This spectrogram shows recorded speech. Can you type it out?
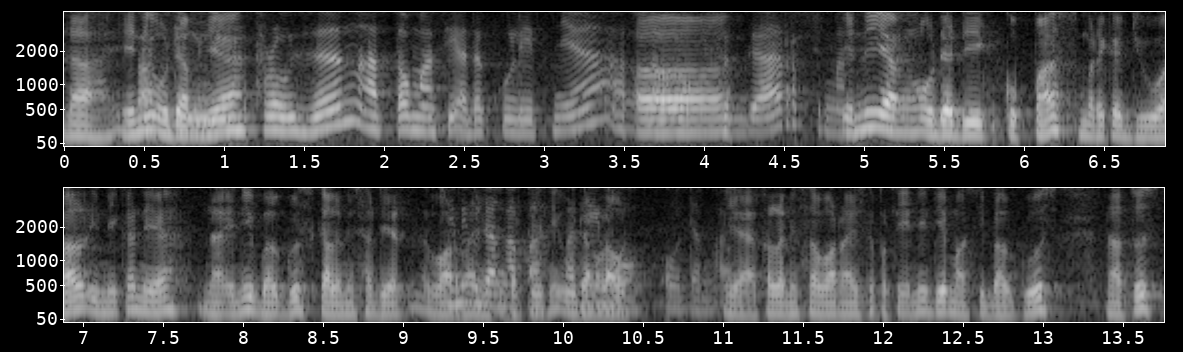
Nah, ini Masih udangnya frozen atau masih ada kulitnya atau Eh, segar? Gimana? Ini yang udah dikupas mereka jual ini kan ya. Nah ini bagus kalau misalnya dia warnanya udang seperti apa? ini udang Panemo. laut. Oh, udang laut. Ya kalau misalnya warnanya seperti ini dia masih bagus. Nah terus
